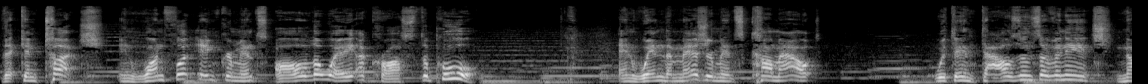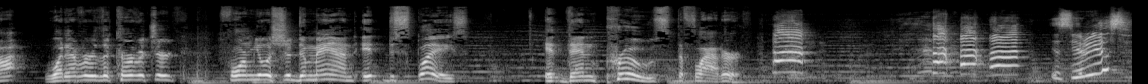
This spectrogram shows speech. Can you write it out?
that can touch in one foot increments all the way across the pool. And when the measurements come out within thousandths of an inch, not whatever the curvature formula should demand it displays, it then proves the flat earth. You serious?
